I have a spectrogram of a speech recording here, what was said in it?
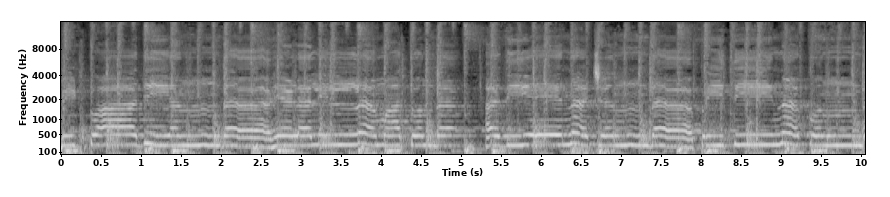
ಬಿಟ್ವಾದಿ ಅಂದ ಹೇಳಲಿಲ್ಲ ಮಾತೊಂದ, ಅದಿಯೇನ ಚಂದ ಪ್ರೀತಿನ ಕೊಂದ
